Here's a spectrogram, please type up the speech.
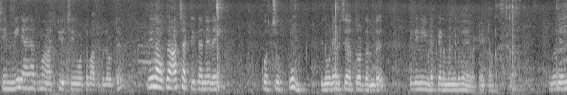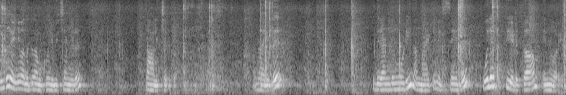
ചെമ്മീൻ ഞാൻ അത് മാറ്റി വെച്ച് ഇങ്ങോട്ട് പാത്രത്തിലോട്ട്. ഇനി നമുക്ക് ആ ചട്ടി തന്നെ ഇതേ കുറച്ച് ഉപ്പും ഇതുകൂടെ അവിടെ ചേർത്ത് കൊടുത്തിട്ടുണ്ട്. ഇതിനി ഇവിടെ കിടന്നങ്ങോട്ട് വേവട്ടെ കേട്ടോ അത് വെന്ത് കഴിഞ്ഞ് വന്നിട്ട് നമുക്ക് ഒരുമിച്ച് അങ്ങോട്ട് താളിച്ചെടുക്കാം. അതായത് ഇത് രണ്ടും കൂടി നന്നായിട്ട് മിക്സ് ചെയ്ത് ഉലർത്തിയെടുക്കാം എന്ന് പറയും.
